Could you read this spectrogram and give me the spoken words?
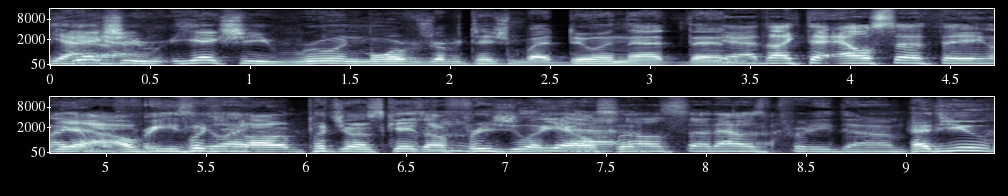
Yeah. he actually he actually ruined more of his reputation by doing that than yeah, like the Elsa thing, like yeah. I'm I'll gonna put, freeze you, you, like I'll put you on skates. I'll freeze you like yeah, Elsa. Elsa. That was pretty dumb. Have you,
